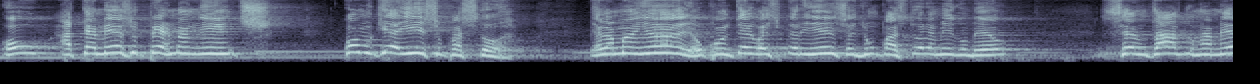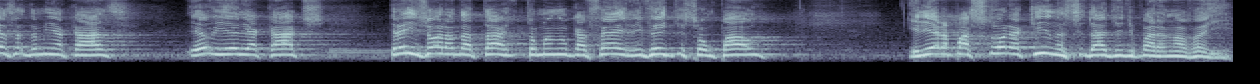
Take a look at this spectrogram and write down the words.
ou até mesmo permanente. Como que é isso, pastor? Pela manhã eu contei a experiência de um pastor amigo meu, sentado na mesa da minha casa, eu e ele, a Cátia, três horas da tarde, tomando um café, ele veio de São Paulo. Ele era pastor aqui na cidade de Paranavaí.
